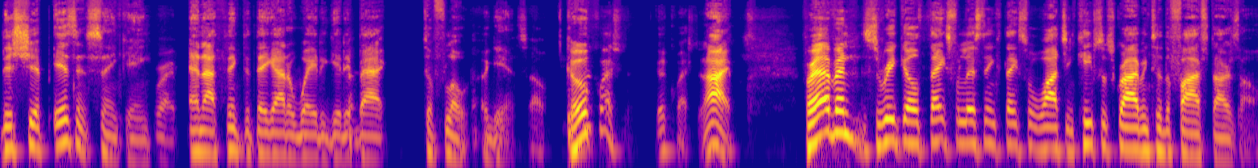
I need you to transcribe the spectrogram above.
this ship isn't sinking. Right. And I think that they got a way to get it back to float again. So Cool. Good question. Good question. All right. For Evan, this is Rico. Thanks for listening. Thanks for watching. Keep subscribing to the Five Star Zone.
